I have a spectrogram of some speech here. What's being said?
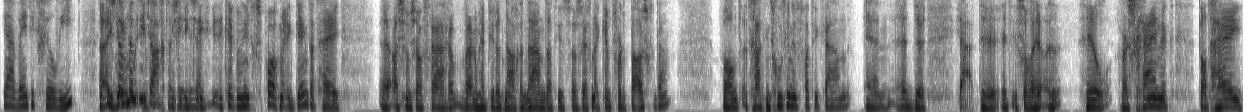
ja, weet ik veel wie. Nou, dus daar moet iets achter zitten. Ik, ik, ik, heb hem niet gesproken, maar ik denk dat hij... Uh, als je hem zou vragen, waarom heb je dat nou gedaan? Dat hij het zou zeggen, nou, ik heb het voor de paus gedaan. Want het gaat niet goed in het Vaticaan. En eh, de, ja, de, het is wel heel, heel waarschijnlijk dat hij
